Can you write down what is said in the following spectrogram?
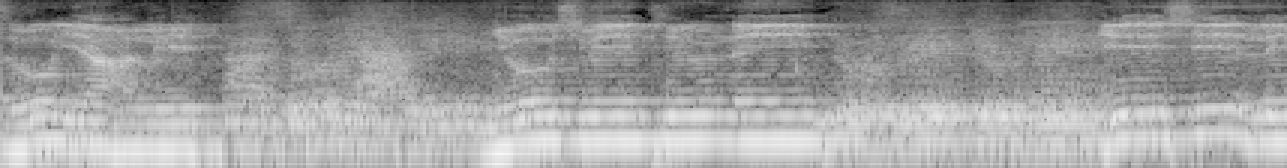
စိုးရလီပစိုးရလီမျိုးရွှေဖြူနေမျိုးရွှေဖြူနေဤရှိလိ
